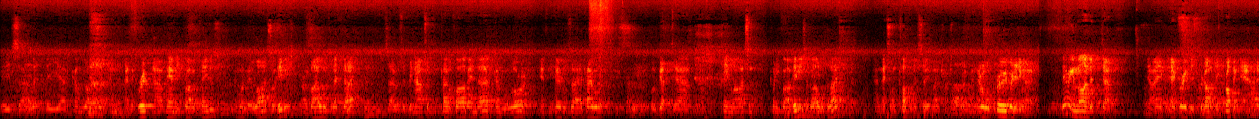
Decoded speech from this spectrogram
is uh, let the uh, comms officer and, and, the group know how many private tankers and what are their lights or heavies are available for that day. So as it's a total fire ban day, we come to the law and Anthony Heard will say, okay, well, we've got uh, you know, 10 lights and 25 heavies available today, and that's on top of the CFA trucks. They're all crewed, ready to go. Bearing in mind that um, you know, group is predominantly cropping now,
